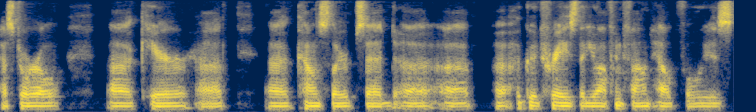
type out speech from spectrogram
pastoral care counselor said, a good phrase that you often found helpful is,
